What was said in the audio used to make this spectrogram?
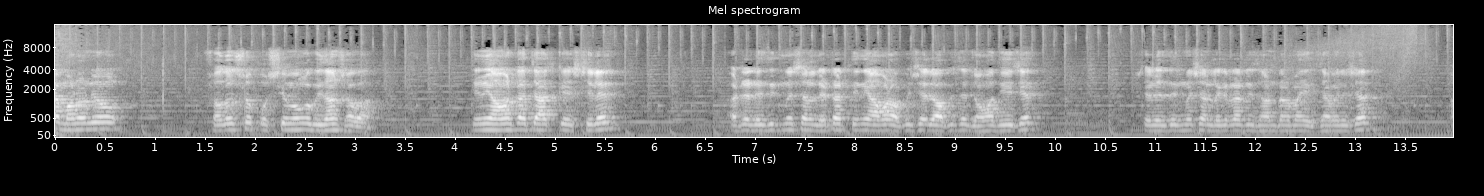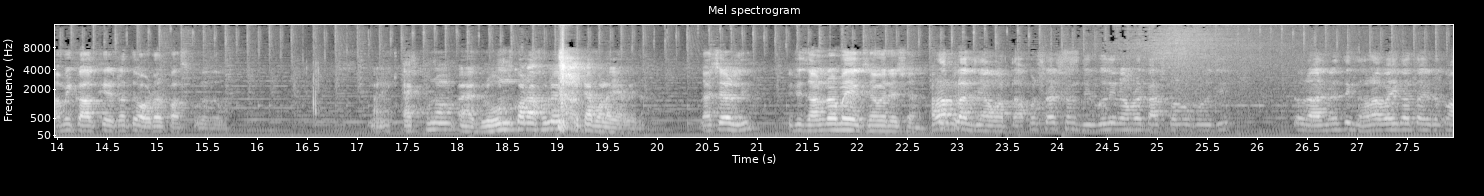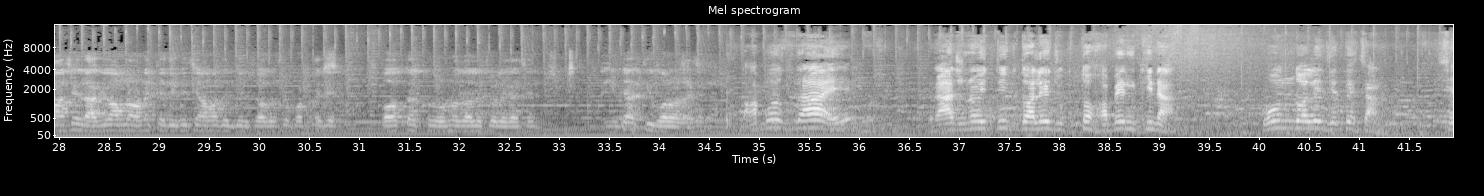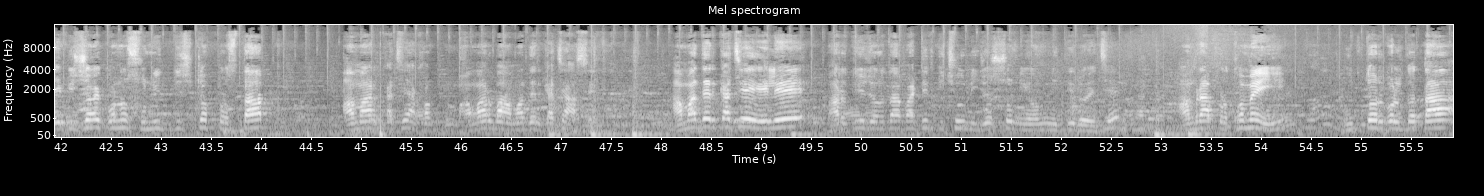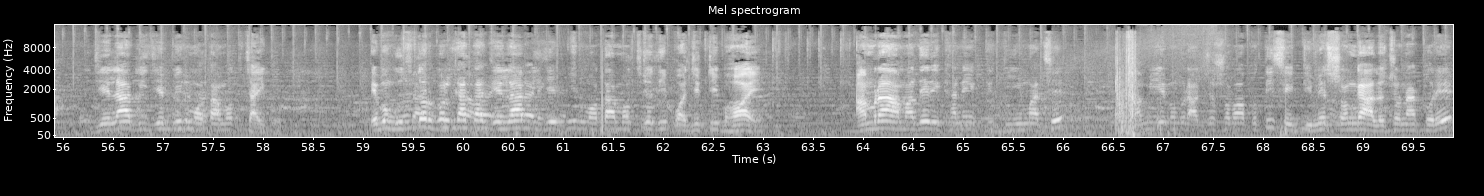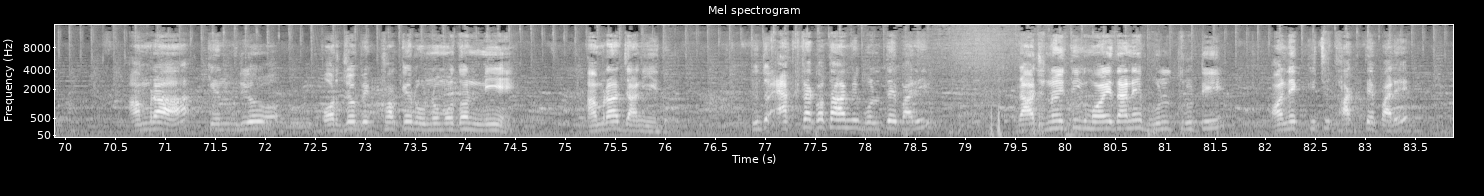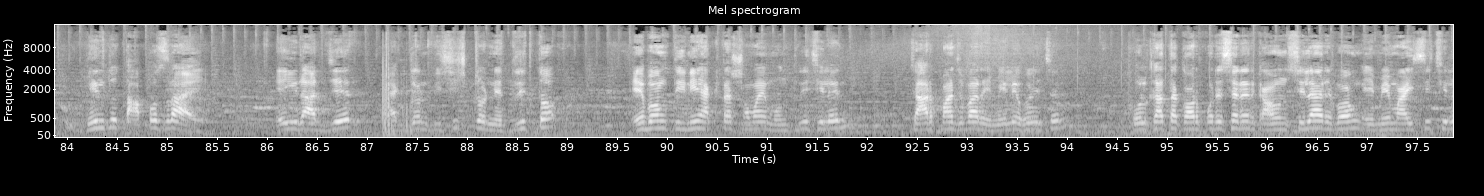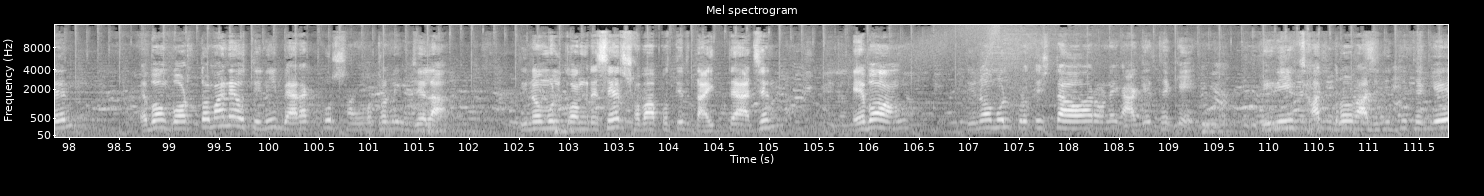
হ্যাঁ মাননীয় সদস্য পশ্চিমবঙ্গ বিধানসভা। তিনি আমার কাছে আজকে এসেছিলেন। একটা রেজিগনেশন লেটার তিনি আমার অফিসের অফিসে জমা দিয়েছেন। সেই resignation letter is under my examination আমি কালকে এটাতে অর্ডার পাস করে দেবো। মানে এখনও গ্রহণ করা হলে এটা বলা যাবে না। Naturally it is under my examination খারাপ লাগছে আমার তাপস রায়ের সঙ্গে দীর্ঘদিন আমরা কাজকর্ম করেছি। তো রাজনৈতিক ধারাবাহিকতা এরকম আছে, এর আগেও আমরা অনেককে দেখেছি, আমাদের যে সদস্য পদ থেকে করে অন্য দলে চলে গেছেন। এটা কি বলার আছে? তাপস রায় রাজনৈতিক দলে যুক্ত হবেন কিনা, কোন দলে যেতে চান, সে বিষয়ে কোনো সুনির্দিষ্ট প্রস্তাব আমার কাছে এখন, আমার বা আমাদের কাছে আসে আমাদের কাছে এলে ভারতীয় জনতা পার্টির কিছু নিজস্ব নিয়ম নীতি রয়েছে। আমরা প্রথমেই উত্তর কলকাতা জেলা বিজেপির মতামত চাইব এবং উত্তর কলকাতা জেলা বিজেপির মতামত যদি পজিটিভ হয়, আমরা আমাদের এখানে একটি টিম আছে, আমি এবং রাজ্য সভাপতি সেই টিমের সঙ্গে আলোচনা করে আমরা কেন্দ্রীয় পর্যবেক্ষকের অনুমোদন নিয়ে আমরা জানিয়ে দেব। কিন্তু একটা কথা আমি বলতে পারি, রাজনৈতিক ময়দানে ভুল ত্রুটি অনেক কিছু থাকতে পারে, কিন্তু তাপস রায় এই রাজ্যের একজন বিশিষ্ট নেতৃত্ব এবং তিনি একটা সময় মন্ত্রী ছিলেন, চার পাঁচবার এমএলএ হয়েছেন, কলকাতা কর্পোরেশনের কাউন্সিলর এবং এমএমআইসি ছিলেন এবং বর্তমানেও তিনি ব্যারাকপুর সাংগঠনিক জেলা তৃণমূল কংগ্রেসের সভাপতির দায়িত্বে আছেন এবং তৃণমূল প্রতিষ্ঠা হওয়ার অনেক আগে থেকে তিনি ছাত্র রাজনীতি থেকে,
